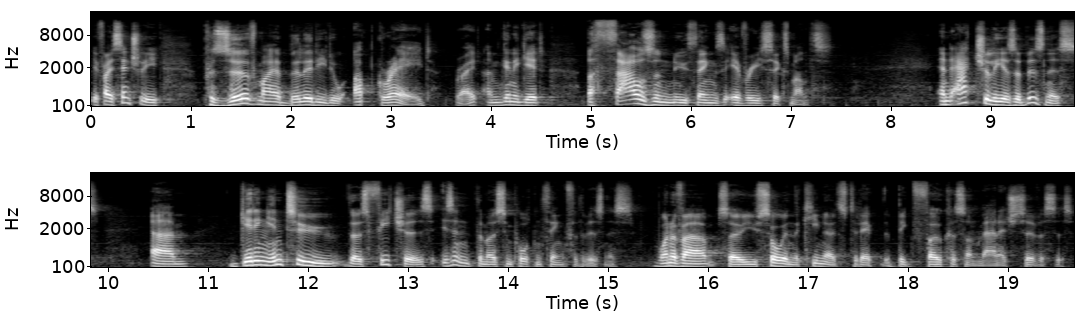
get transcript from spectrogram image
if I essentially preserve my ability to upgrade, right, I'm going to get a thousand new things every six months. And actually, as a business, um, getting into those features isn't the most important thing for the business. One of our, so you saw in the keynotes today, the big focus on managed services.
